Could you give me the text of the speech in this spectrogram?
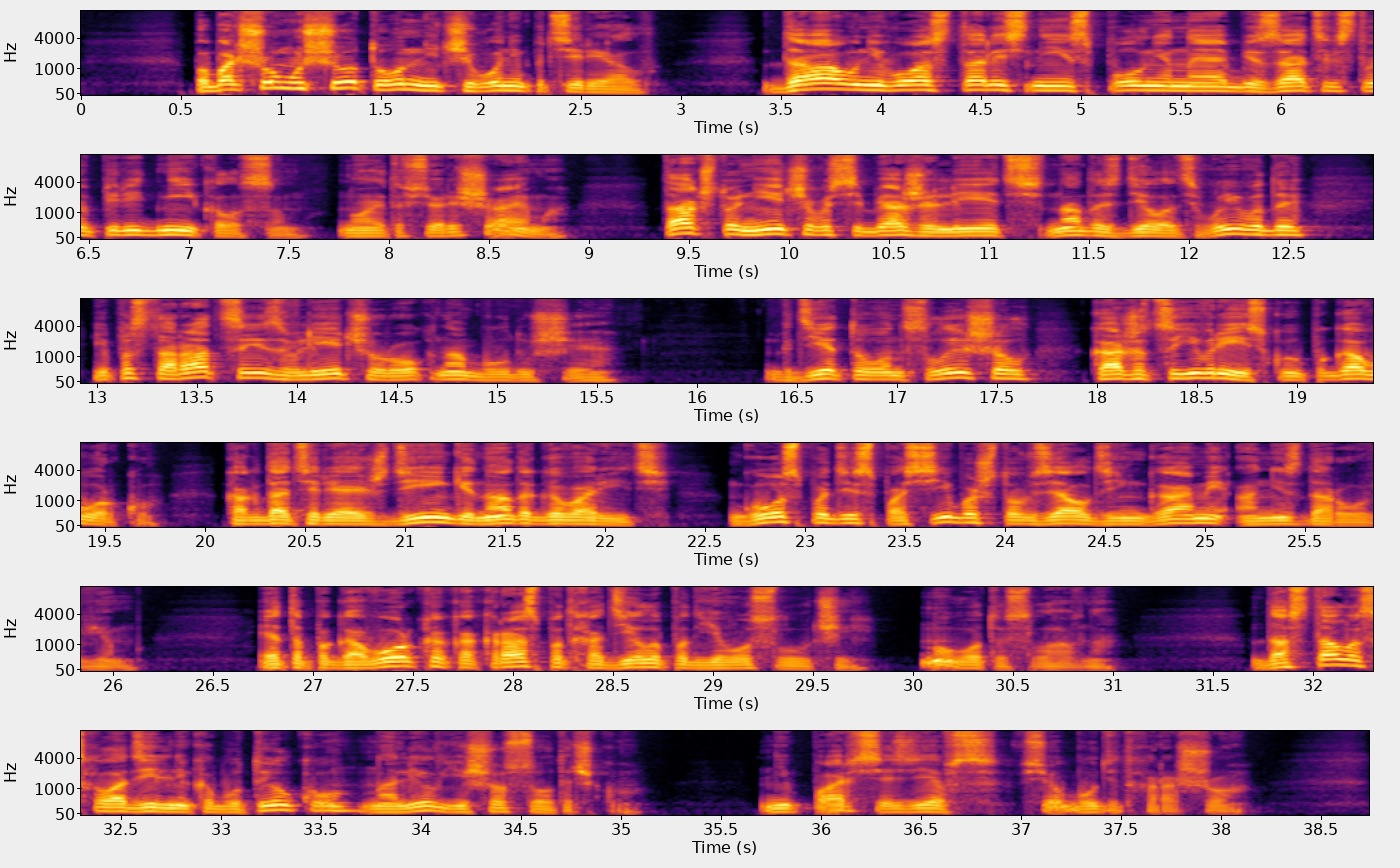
По большому счету он ничего не потерял. Да, у него остались неисполненные обязательства перед Николасом, но это все решаемо. Так что нечего себя жалеть, надо сделать выводы и постараться извлечь урок на будущее. Где-то он слышал, кажется, еврейскую поговорку «Когда теряешь деньги, надо говорить «Господи, спасибо, что взял деньгами, а не здоровьем». Эта поговорка как раз подходила под его случай. Ну вот и славно. Достал из холодильника бутылку, налил еще соточку. «Не парься, Зевс, все будет хорошо»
